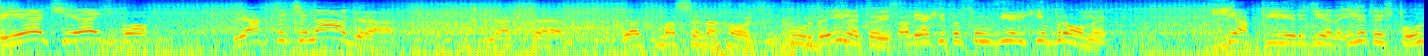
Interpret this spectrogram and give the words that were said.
Jedź, jedź, bo ja chcę cię nagrać. Jak ten, jak maszyna chodzi. Kurde, ile to jest? Ale jakie to są wielkie brony. Ja pierdzielę. Ile to jest pól?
